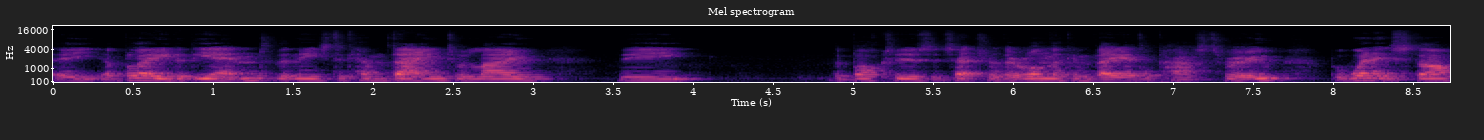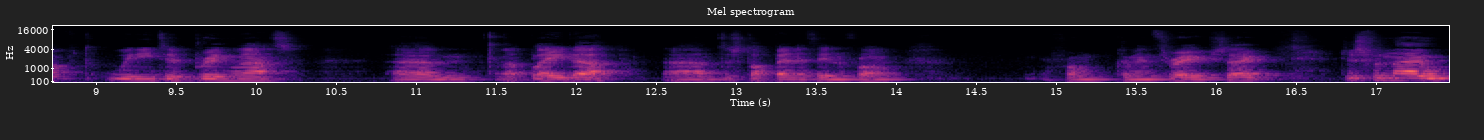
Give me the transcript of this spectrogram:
a, a blade at the end that needs to come down to allow the the boxes etc that are on the conveyor to pass through but when it's stopped we need to bring that um, that blade up um, to stop anything from from coming through. So just for now,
